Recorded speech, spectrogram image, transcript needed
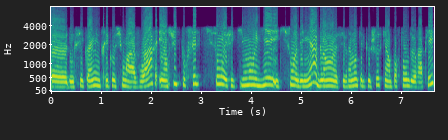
Euh, donc c'est quand même une précaution à avoir. Et ensuite, pour celles qui sont effectivement liées et qui sont indéniables, hein, c'est vraiment quelque chose qui est important de rappeler.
